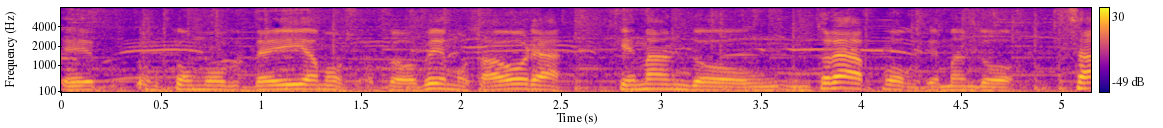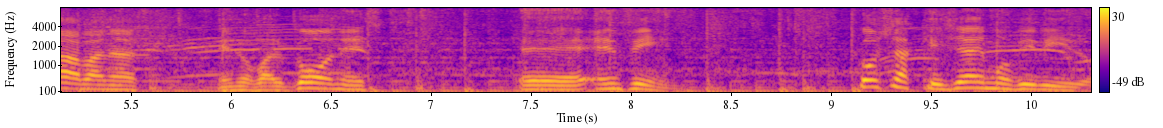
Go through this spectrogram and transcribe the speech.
eh, como veíamos, lo vemos ahora, quemando un, trapo, quemando sábanas en los balcones, eh, en fin, cosas que ya hemos vivido.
